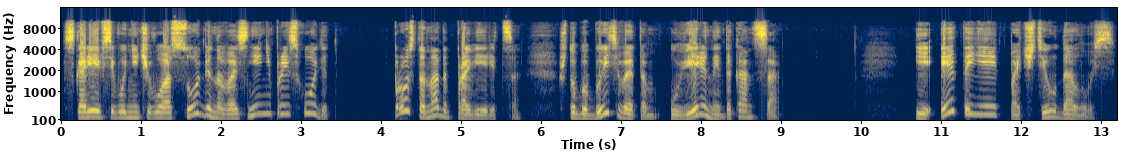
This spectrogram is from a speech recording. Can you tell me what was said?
Скорее всего, ничего особенного с ней не происходит. Просто надо провериться, чтобы быть в этом уверенной до конца. И это ей почти удалось.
